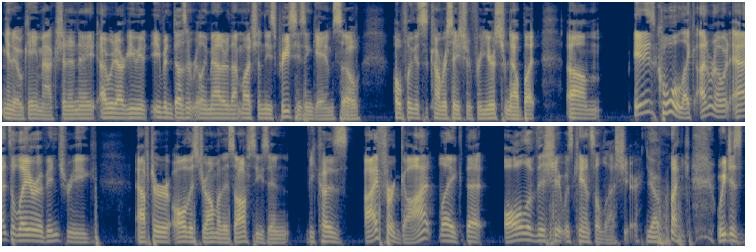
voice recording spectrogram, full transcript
you know, game action. And I, I would argue it even doesn't really matter that much in these preseason games. So hopefully this is a conversation for years from now. But um, it is cool. Like, I don't know, it adds a layer of intrigue after all this drama this offseason because I forgot, like, that all of this shit was canceled last year. yep. like we just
